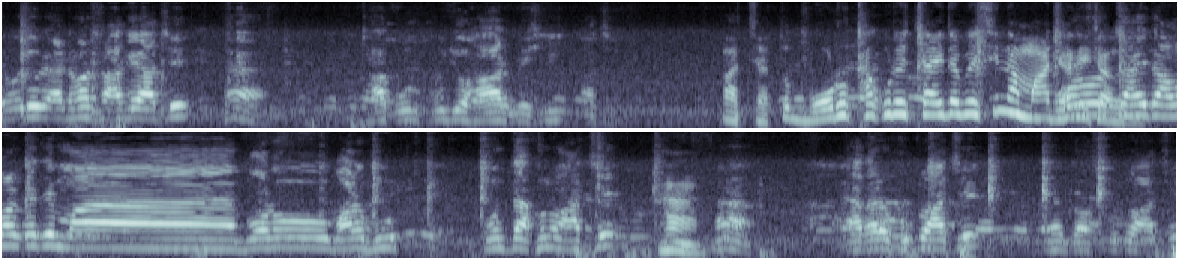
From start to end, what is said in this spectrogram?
এবছর অ্যাডভান্স আগে আছে হ্যাঁ। ঠাকুর পুজো হার বেশি আছে। আচ্ছা তো বড় ঠাকুরের চাহিদা বেশি না মাঝারি ঠাকুর চাহিদা? আমার কাছে বড় বারো ফুট পর্যন্ত এখনও আছে। হ্যাঁ। হ্যাঁ এগারো ফুটও আছে। দশ ফুটও আছে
